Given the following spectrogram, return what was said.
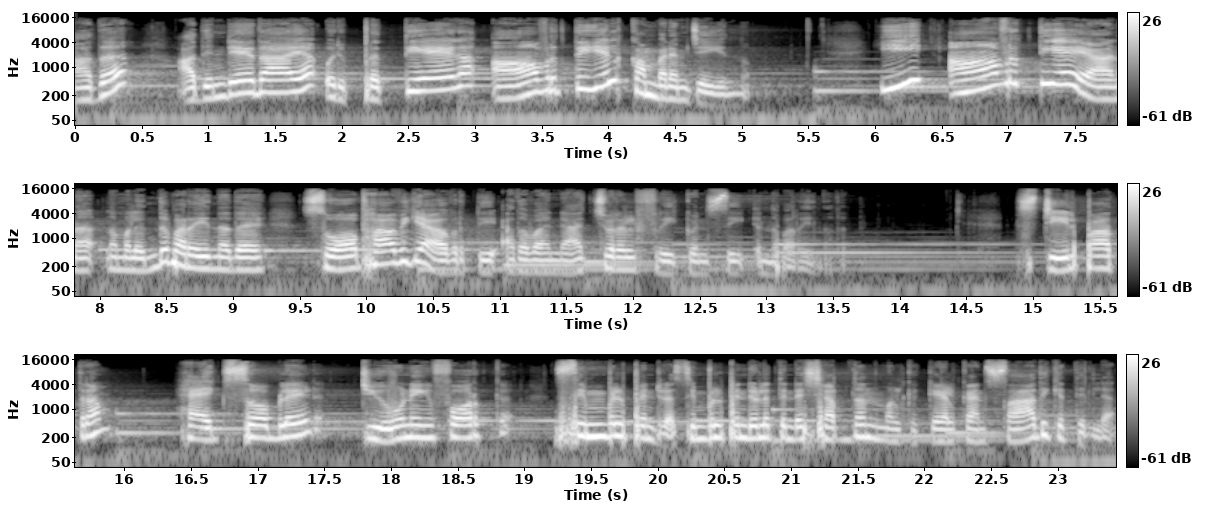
അത് അതിന്റെതായ ഒരു പ്രത്യേക ആവൃത്തിയിൽ കമ്പനം ചെയ്യുന്നു. ഈ ആവൃത്തിയെയാണ് നമ്മൾ എന്ത് പറയുന്നത്? സ്വാഭാവിക ആവൃത്തി അഥവാ നാച്ചുറൽ ഫ്രീക്വൻസി എന്ന് പറയുന്നത്. സ്റ്റീൽ പാത്രം hacksaw blade tuning fork simple pendula. Simple പെൻഡുലത്തിന്റെ ശബ്ദം നമ്മൾക്ക് കേൾക്കാൻ സാധിക്കത്തില്ല.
